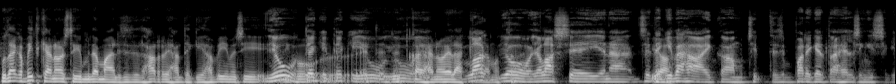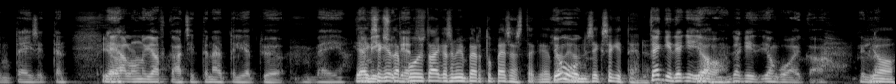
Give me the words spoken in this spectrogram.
Mutta aika pitkään noistakin, mitä mainitsit, että Harrihan teki ihan viimeisiä. Joo, niinku, teki, teki, että joo, Nyt joo. kai hän on eläkkeellä, La, mutta Joo, ja Lasse ei enää, se teki Joo. vähän aikaa, mutta sitten se pari kertaa Helsingissäkin, mutta ei sitten, ei Joo. halunnut jatkaa, että sitten näyttelijätyö vei. Ja eikö se, ketä puhuit aikaisemmin Perttu Pesästä, ketä Joo. niin eikö sekin tehnyt? Teki, teki, Joo. joo. teki jonkun aikaa, kyllä. Joo.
